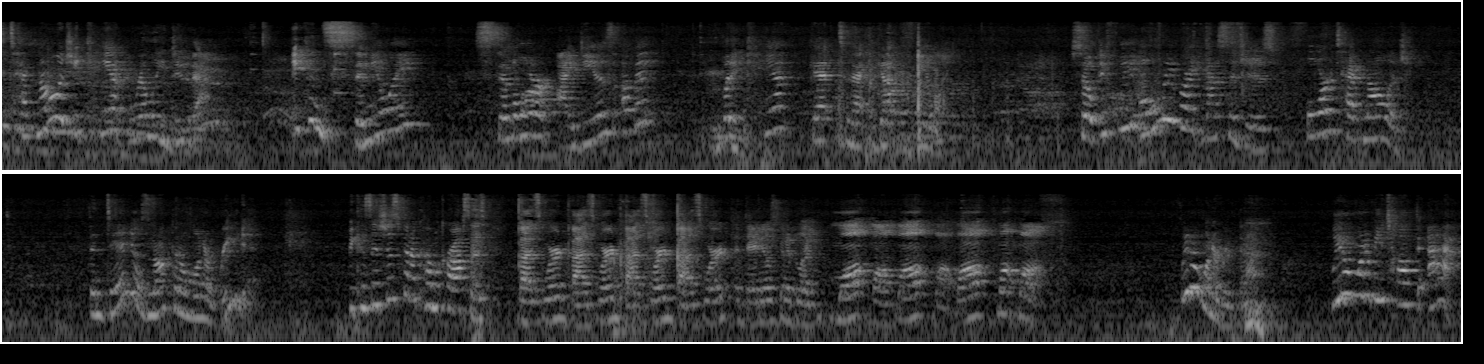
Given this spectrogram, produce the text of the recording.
Technology can't really do that. It can simulate similar ideas of it, but it can't get to that gut feeling. So if we only write messages for technology, then Daniel's not going to want to read it because it's just going to come across as buzzword, buzzword, buzzword, buzzword, and Daniel's going to be like, womp, womp, womp, womp, womp, womp, womp. We don't want to read that. We don't want to be talked at.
